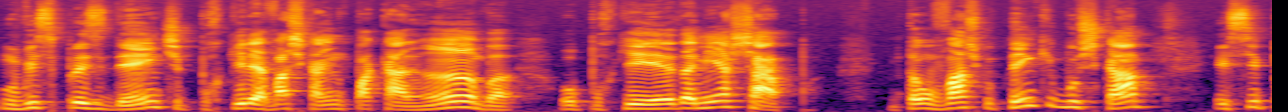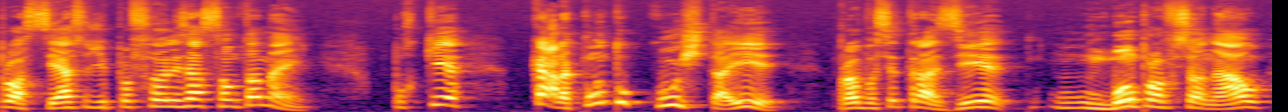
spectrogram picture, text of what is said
um vice-presidente porque ele é vascaíno pra caramba ou porque ele é da minha chapa. Então o Vasco tem que buscar esse processo de profissionalização também. Porque, cara, quanto custa aí para você trazer um bom profissional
